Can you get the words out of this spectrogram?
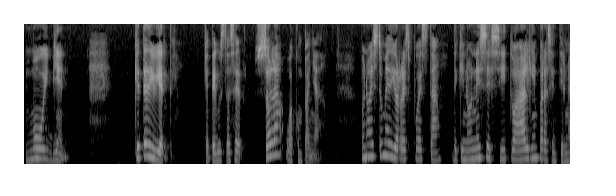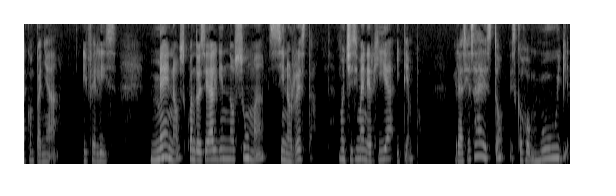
muy bien. ¿Qué te divierte? ¿Qué te gusta hacer? ¿Sola o acompañada? Bueno, esto me dio respuesta de que no necesito a alguien para sentirme acompañada y feliz, menos cuando ese alguien no suma, sino resta muchísima energía y tiempo. Gracias a esto, escojo muy bien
